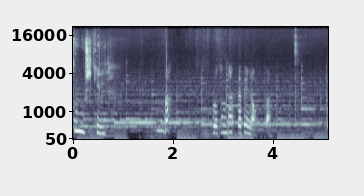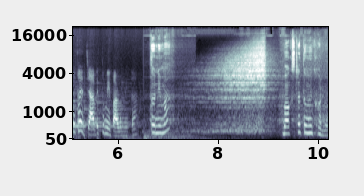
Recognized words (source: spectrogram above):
তো মুশকিল। বাহ প্রথম ধাক্কাতেই নক্কা। কোথায় যাবে তুমি পারমিতা? তনিমা বক্সটা তুমি খোলো।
